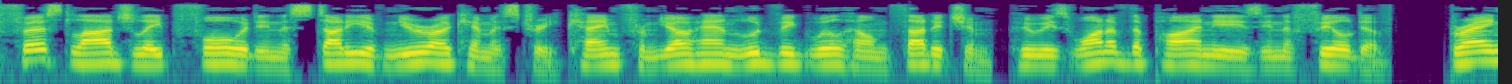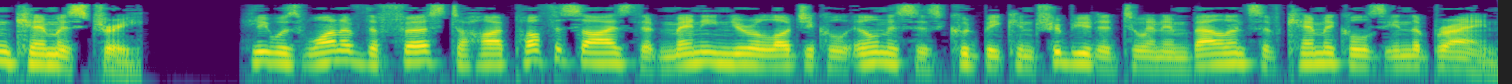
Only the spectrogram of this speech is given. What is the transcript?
first large leap forward in the study of neurochemistry came from Johann Ludwig Wilhelm Thudichum, who is one of the pioneers in the field of brain chemistry. He was one of the first to hypothesize that many neurological illnesses could be contributed to an imbalance of chemicals in the brain.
